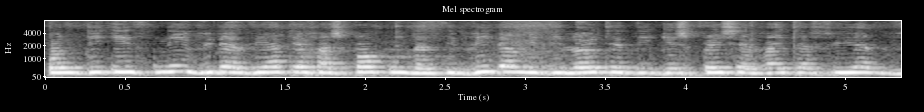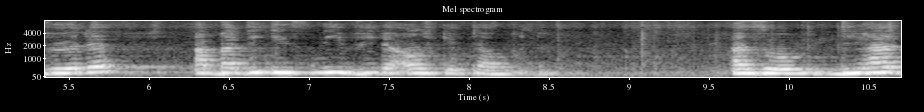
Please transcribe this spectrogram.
und die ist nie wieder, sie hat ja versprochen, dass sie wieder mit den Leuten die Gespräche weiterführen würde, aber die ist nie wieder aufgetaucht. Also die hat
